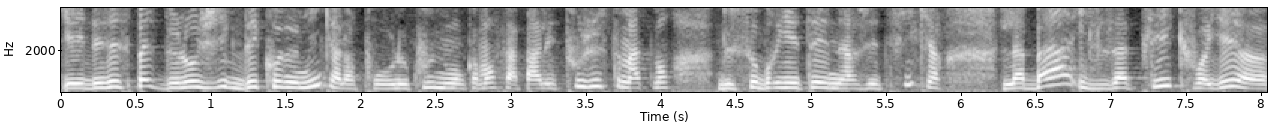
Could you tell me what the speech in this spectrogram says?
il y a des espèces de logiques d'économique. Alors, pour le coup, nous, on commence à parler tout juste maintenant de sobriété énergétique. Là-bas, ils appliquent, vous euh,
